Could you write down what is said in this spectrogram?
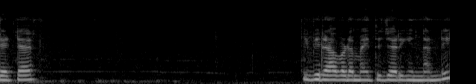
letter ఇవి రావడం అయితే జరిగిందండి.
